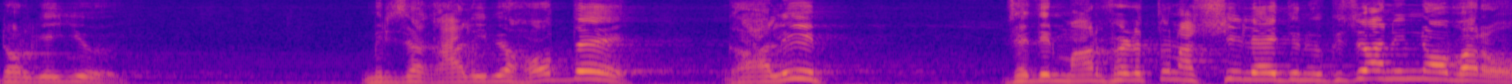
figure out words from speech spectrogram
ডর গিয়ে মির্জা গালিবে হদ দে। গালিব। যেদিন মার ফেরত আসছিল এই দিন কিছু আনি ন পারো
